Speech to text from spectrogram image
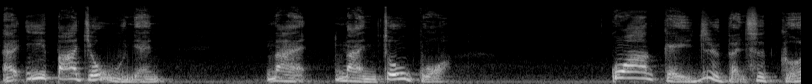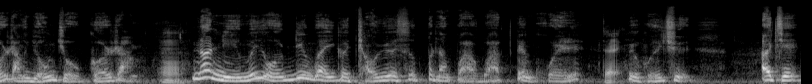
呃一八九五年，满满洲国瓜给日本是割让，永久割让。嗯。那你没有另外一个条约是不能把瓜变回，对，变回去，而且。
